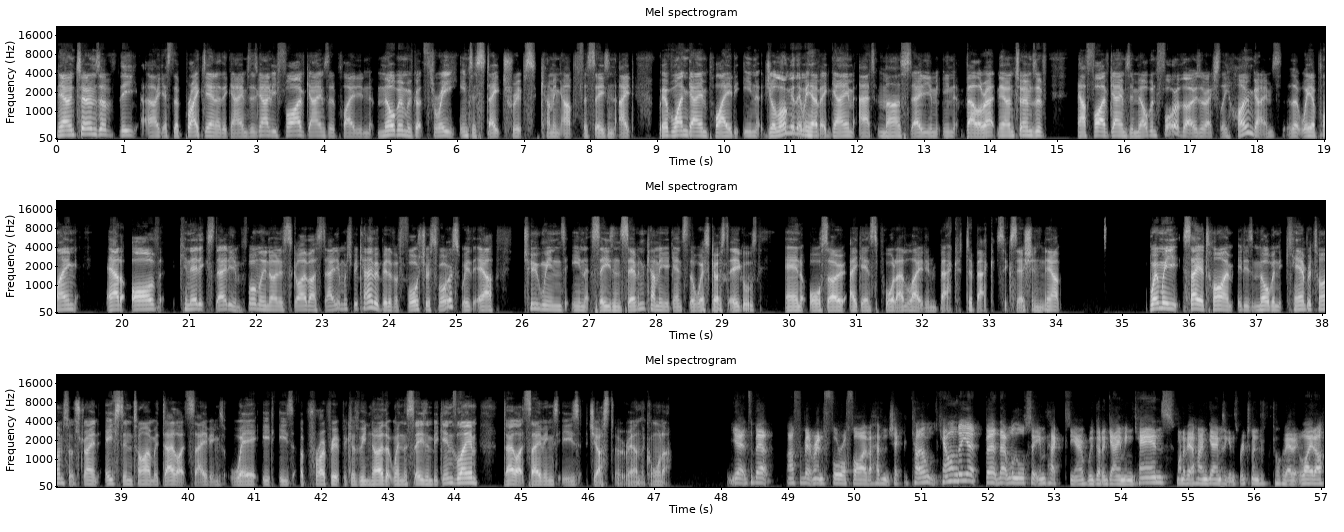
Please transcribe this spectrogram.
Now, in terms of the, uh, I guess, the breakdown of the games, there's going to be five games that are played in Melbourne. We've got three interstate trips coming up for season eight. We have one game played in Geelong, and then we have a game at Mars Stadium in Ballarat. Now, in terms of our five games in Melbourne, four of those are actually home games that we are playing out of Kinetic Stadium, formerly known as Skybus Stadium, which became a bit of a fortress for us with our two wins in season seven coming against the West Coast Eagles and also against Port Adelaide in back to back succession. Now, when we say a time, it is Melbourne Canberra time, so Australian Eastern time with daylight savings where it is appropriate because we know that when the season begins, Liam, daylight savings is just around the corner. Yeah, it's about after about round four or five. I haven't checked the cal- calendar yet, but that will also impact. You know, we've got a game in Cairns, one of our home games against Richmond. We'll talk about it later.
